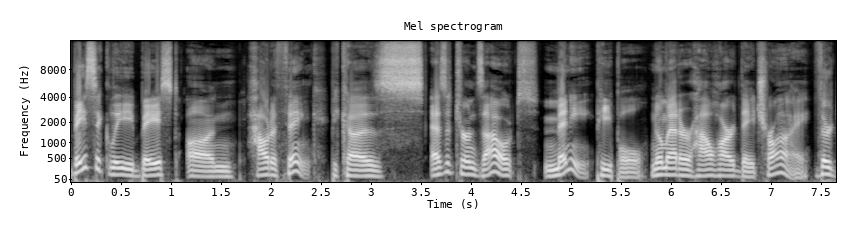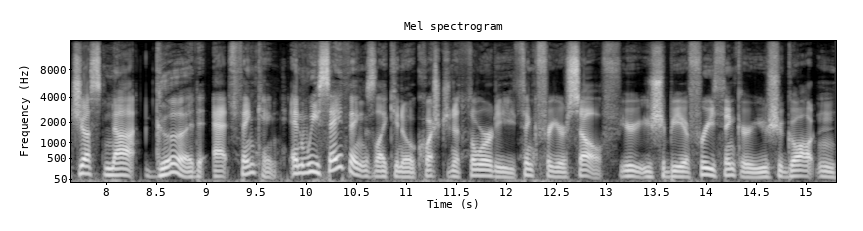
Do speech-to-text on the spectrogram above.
basically based on how to think, because as it turns out, many people, no matter how hard they try, they're just not good at thinking. And we say things like, you know, question authority, think for yourself. You're, you should be a free thinker. You should go out and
